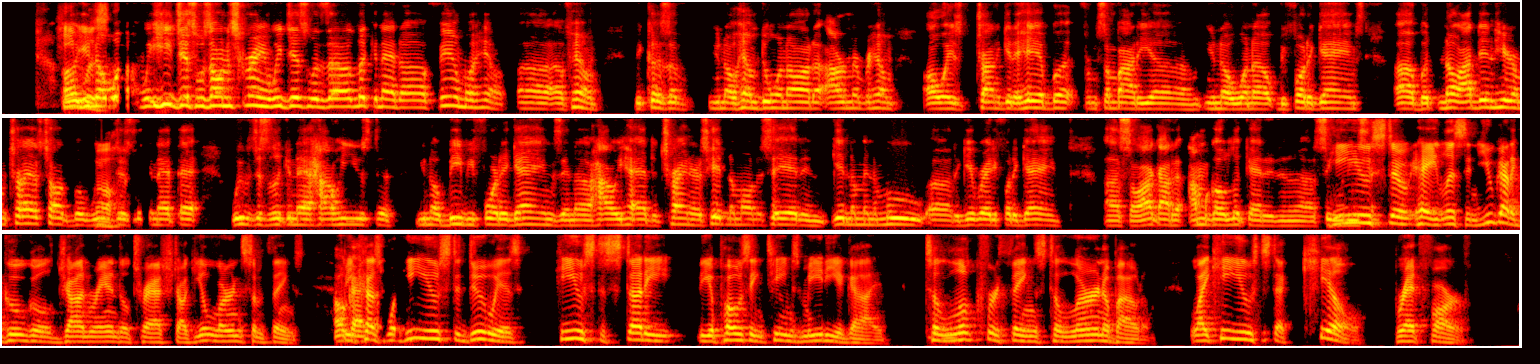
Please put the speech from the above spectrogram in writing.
He oh, you was- know what? We, he just was on the screen. We just was uh looking at a film of him, uh of him because of you know him doing all the. I remember him always trying to get a headbutt from somebody. Uh, you know, when uh before the games. Uh, but no, I didn't hear him trash talk. But we Oh. were just looking at that. We were just looking at how he used to, you know, be before the games and uh, how he had the trainers hitting him on his head and getting him in the mood uh, to get ready for the game. Uh, so I gotta, I'm gonna go look at it and uh, see. he used to hey listen you got to google john randle trash talk you'll learn some things okay. because what he used to do is he used to study the opposing team's media guide to Mm-hmm. look for things to learn about him. like he used to kill brett Favre.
